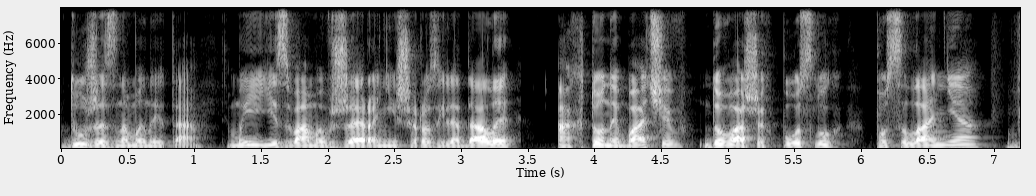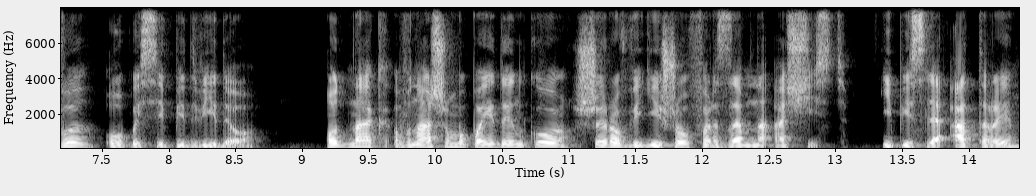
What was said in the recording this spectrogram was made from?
дуже знаменита. Ми її з вами вже раніше розглядали. А хто не бачив, до ваших послуг посилання в описі під відео. Однак в нашому поєдинку Широв відійшов ферзем на А6, і після А3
